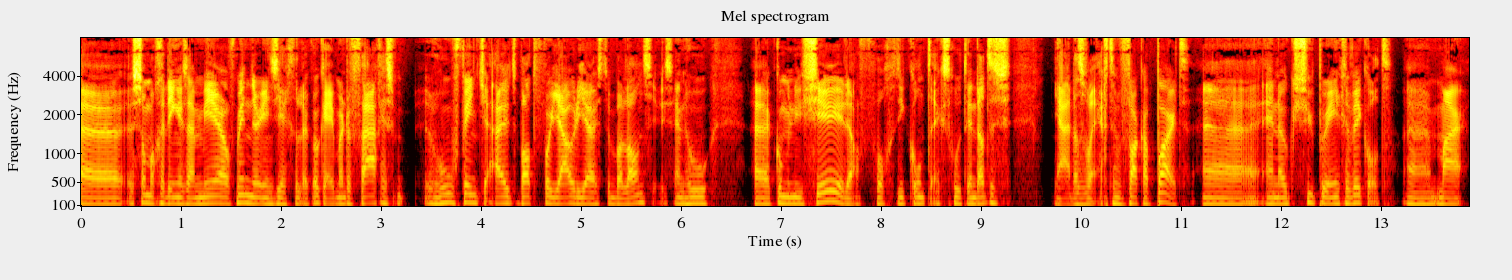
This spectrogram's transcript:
eh, sommige dingen zijn meer of minder inzichtelijk. Oké, maar de vraag is: hoe vind je uit wat voor jou de juiste balans is? En hoe eh, communiceer je dan volgens die context goed? En dat is, ja, dat is wel echt een vak apart. Eh, en ook super ingewikkeld. Maar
